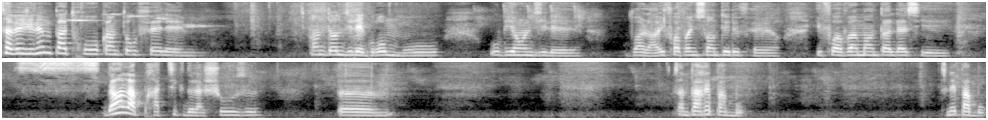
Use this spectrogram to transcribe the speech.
savez, je n'aime pas trop quand on fait les... Quand on dit les gros mots, ou bien on dit les... Voilà, il faut avoir une santé de fer, il faut avoir un mental d'acier. Dans la pratique de la chose, euh, ça ne paraît pas beau. Ce n'est pas beau.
